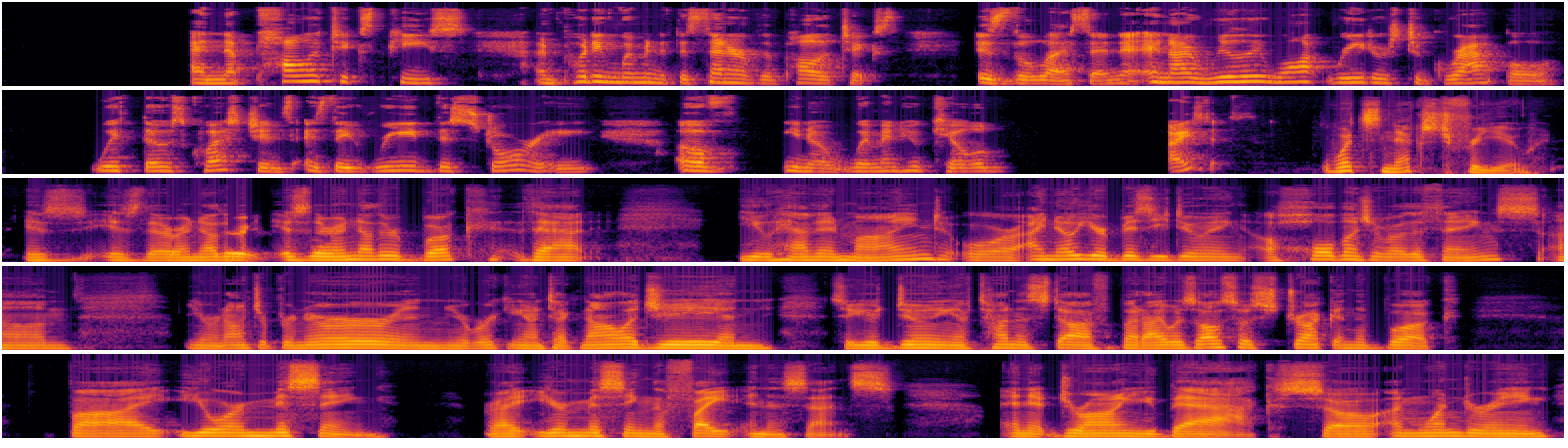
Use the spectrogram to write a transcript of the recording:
And the politics piece and putting women at the center of the politics is the lesson. And I really want readers to grapple with those questions as they read the story of, you know, women who killed ISIS. What's next for you? Is is there another is there another book that you have in mind or I know you're busy doing a whole bunch of other things. Um, you're an entrepreneur and you're working on technology and so you're doing a ton of stuff, but I was also struck in the book by your missing right? You're missing the fight in a sense and it drawing you back. So I'm wondering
